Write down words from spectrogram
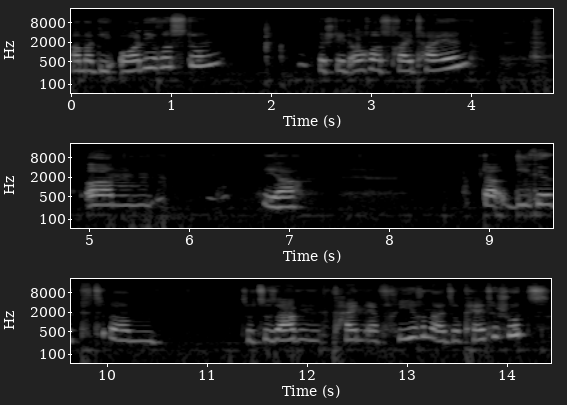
Einmal die Orni-Rüstung. Besteht auch aus drei Teilen. Ähm, ja. Da, die gibt ähm, sozusagen kein Erfrieren, also Kälteschutz.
